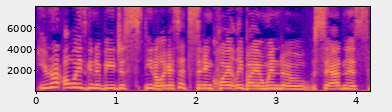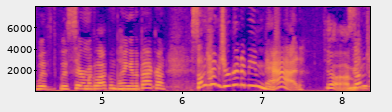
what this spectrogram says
You're not always going to be just, you know, like I said, sitting quietly by a window, sadness with with Sarah McLachlan playing in the background. Sometimes you're going to be mad. Yeah, I mean- sometimes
